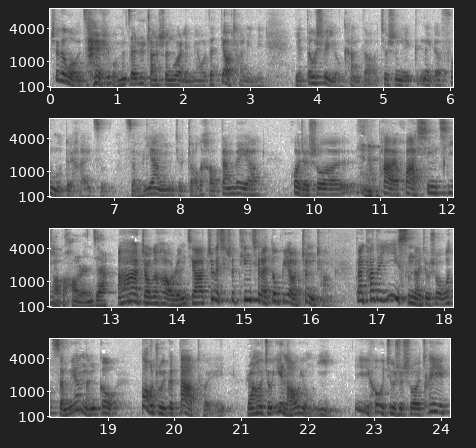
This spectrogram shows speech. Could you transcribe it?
这个我在我们在日常生活里面，我在调查里面也都是有看到，就是那个那个父母对孩子怎么样，就找个好单位啊，或者说 哪怕画心机，找个好人家啊，找个好人家，这个其实听起来都比较正常。但他的意思呢，就是说我怎么样能够抱住一个大腿，然后就一劳永逸。以后就是说可以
